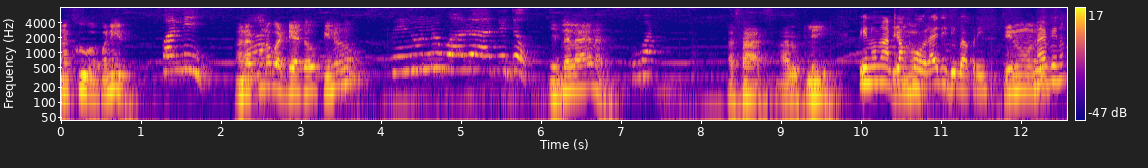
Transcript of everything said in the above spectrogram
આને શું? પનીર. આને કોનો બર્થડે હતો? પીનુનો? એટલે લાયા ને? આ સાસ આ રોટલી. પીનું આટલા પીનું. દીધી બાપરી. પીનું ના પીનું?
